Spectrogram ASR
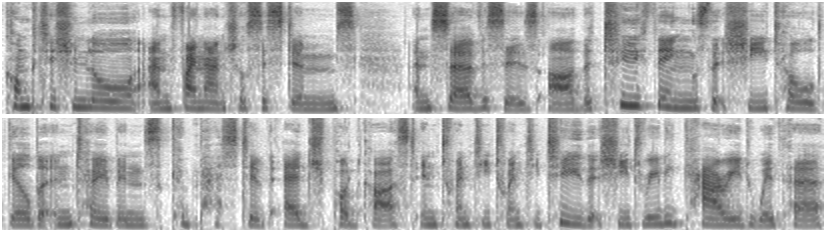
Competition law and financial systems and services are the two things that she told Gilbert and Tobin's Competitive Edge podcast in 2022 that she's really carried with her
